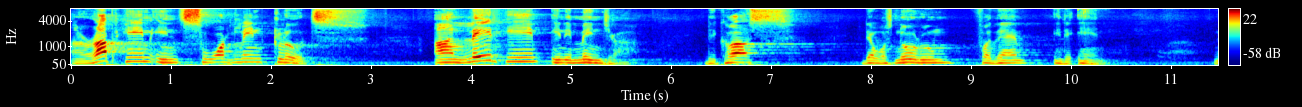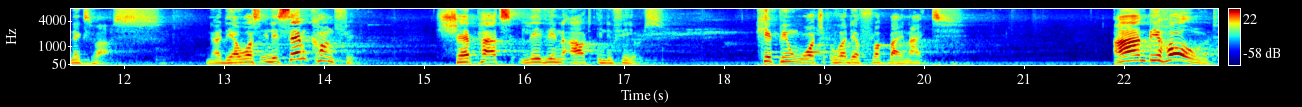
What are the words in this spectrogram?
and wrapped him in swaddling clothes and laid him in a manger because there was no room for them in the inn. Next verse. Now there was in the same country shepherds living out in the fields, keeping watch over their flock by night. And behold,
